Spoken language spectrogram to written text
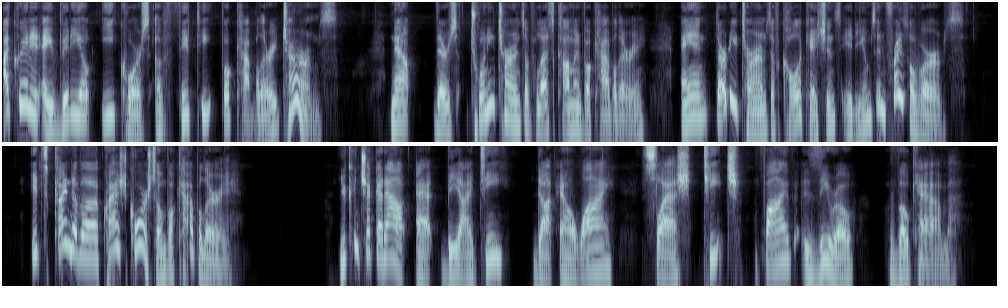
I created a video e course of 50 vocabulary terms. Now, there's 20 terms of less common vocabulary and 30 terms of collocations, idioms, and phrasal verbs. It's kind of a crash course on vocabulary. You can check it out at bit.ly slash teach50 vocab.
